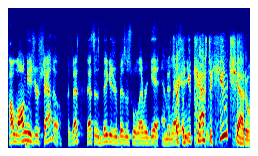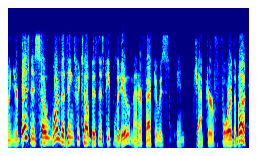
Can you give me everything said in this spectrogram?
How long is your shadow? Because that's that's as big as your business will ever get. Unless that's right. And you cast a huge shadow in your business. So one of the things we tell business people to do, matter of fact, it was in chapter four of the book,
